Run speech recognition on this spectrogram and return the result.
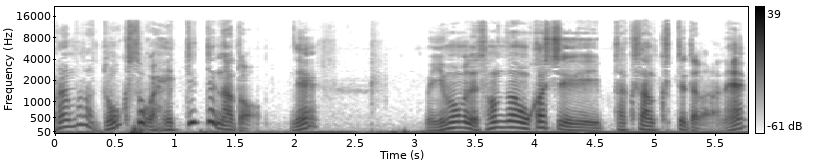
れはまだ毒素が減ってってんなと。ね。今まで散々お菓子たくさん食ってたからね。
